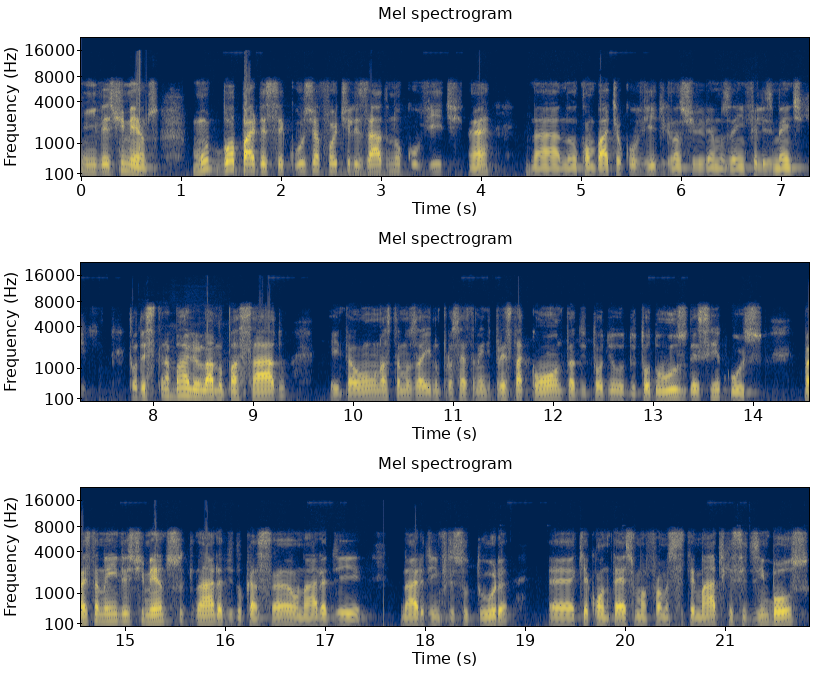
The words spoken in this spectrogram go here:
e investimentos. Muito, boa parte desse recurso já foi utilizado no Covid, né? Na, no combate ao Covid, que nós tivemos, aí, infelizmente, todo esse trabalho lá no passado, Então, nós estamos aí no processo também de prestar conta de todo, de todo o uso desse recurso. Mas também investimentos na área de educação, na área de, na área de infraestrutura, é, que acontece de uma forma sistemática, esse desembolso,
